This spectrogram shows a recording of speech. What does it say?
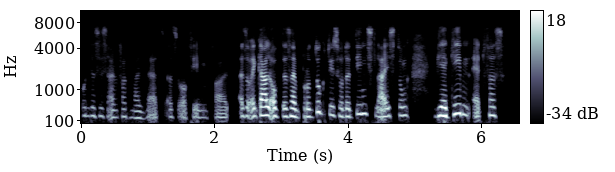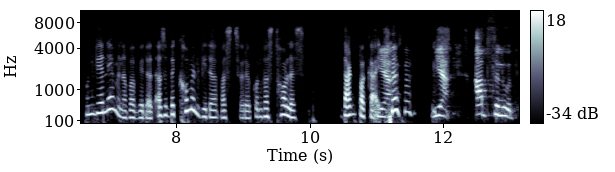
und das ist einfach mal wert. Also auf jeden Fall. Also egal, ob das ein Produkt ist oder Dienstleistung, wir geben etwas und wir nehmen aber wieder, also bekommen wieder was zurück und was Tolles. Dankbarkeit. Ja, ja absolut.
